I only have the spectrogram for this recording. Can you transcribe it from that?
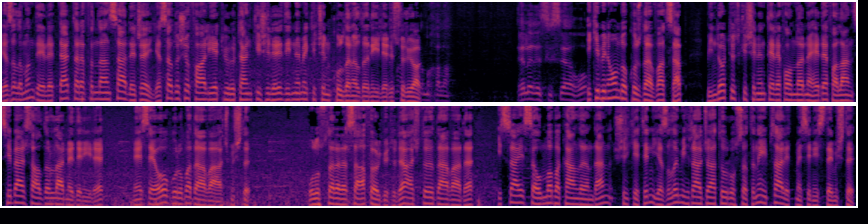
yazılımın devletler tarafından sadece yasa dışı faaliyet yürüten kişileri dinlemek için kullanıldığını ileri sürüyor. 2019'da WhatsApp, 1400 kişinin telefonlarına hedef alan siber saldırılar nedeniyle NSO gruba dava açmıştı. Uluslararası Af Örgütü de açtığı davada İsrail Savunma Bakanlığı'ndan şirketin yazılım ihracatı ruhsatını iptal etmesini istemişti.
